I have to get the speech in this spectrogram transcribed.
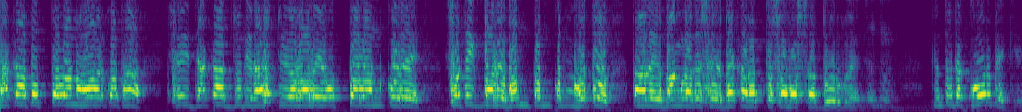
জাকাত উত্তোলন হওয়ার কথা, সেই জাকাত যদি রাষ্ট্রীয়ভাবে উত্তোলন করে, সঠিকভাবে বন্টন বাংলাদেশের বেকারত্ব সমস্যা দূর হয়ে যেত। কিন্তু এটা করবে কে?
